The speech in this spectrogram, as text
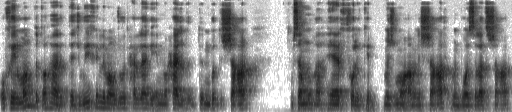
وفي المنطقة هذه التجويف اللي موجود حنلاقي إنه حاجة بتنبت الشعر بسموها hair follicle مجموعة من الشعر من بويصلات الشعر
